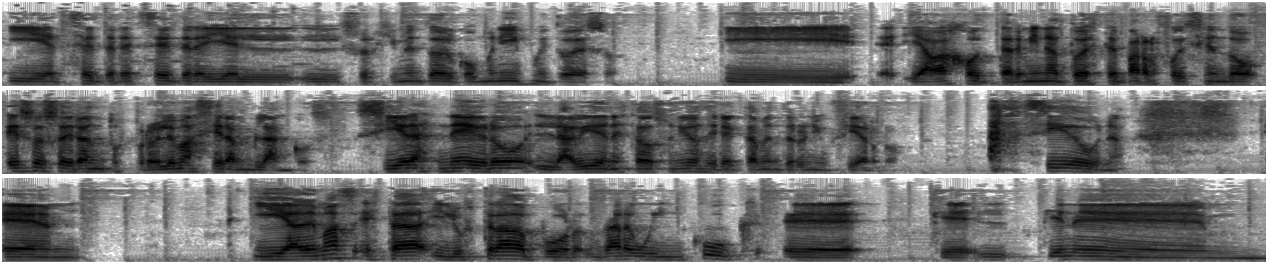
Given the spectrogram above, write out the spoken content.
y etcétera, etcétera, y el, el surgimiento del comunismo y todo eso. Y, abajo termina todo este párrafo diciendo, esos eran tus problemas si eran blancos. Si eras negro, la vida en Estados Unidos directamente era un infierno. Así de una. Eh, y además está ilustrada por Darwin Cook, eh, que tiene mm,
